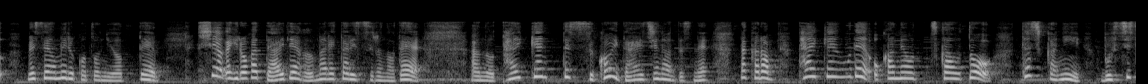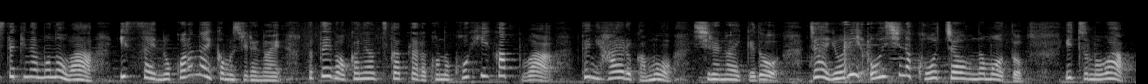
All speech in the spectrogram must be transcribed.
う目線を見ることによって視野が広がってアイデアが生まれたりするのであの体験ってすごい大事なんですね。だから体験でお金を使うと確かに物質的なものは一切残らないかもしれない。例えばお金を使ったらこのコーヒーカップは手に入るかもしれないけどじゃあより美味しいな紅茶を飲もうと。いつもは、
